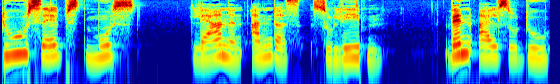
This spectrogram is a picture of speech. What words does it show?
Du selbst musst lernen, anders zu leben. Wenn also du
